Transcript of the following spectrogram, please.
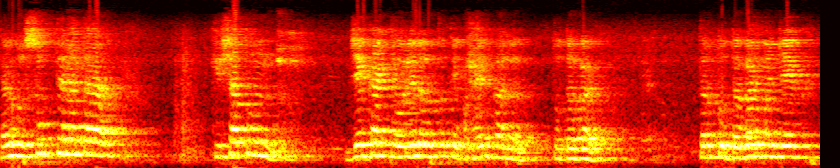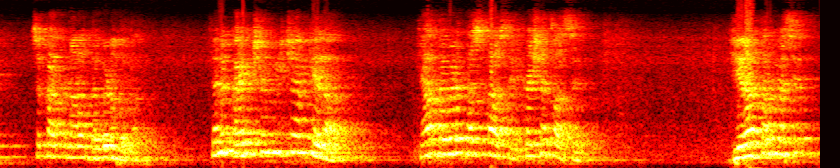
त्यावेळी उत्सुकतेनं त्या खिशातून जे काही ठेवलेलं होतं ते बाहेर काढलं तो दगड. तर तो दगड म्हणजे एक चकाकणारा दगड होता. त्याने काही क्षण विचार केला ह्या दगड कसला असेल कशाचा असेल? हिरा तर नसेल.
